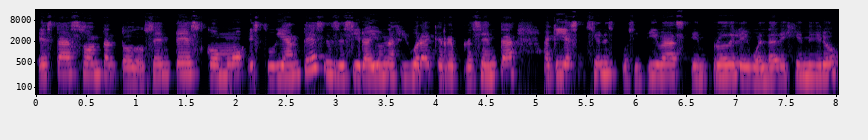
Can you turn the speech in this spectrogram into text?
estas son tanto docentes como estudiantes, es decir, hay una figura que representa aquellas acciones positivas en pro de la igualdad de género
